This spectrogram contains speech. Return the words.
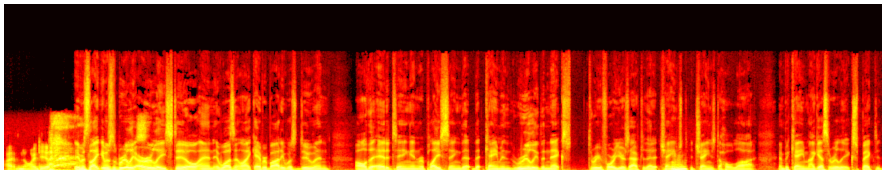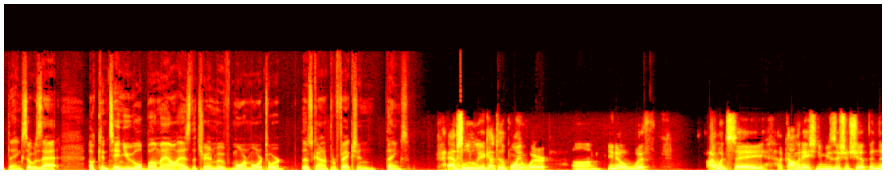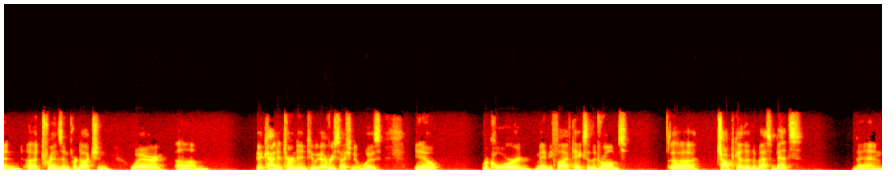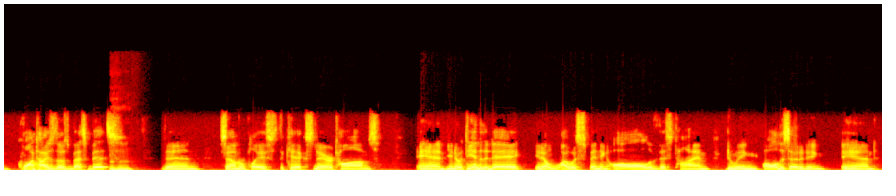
I have no idea. It was like it was really early still, and it wasn't like everybody was doing all the editing and replacing that that came in. Really, the next three or four years after that, it changed. It changed a whole lot and became, I guess, a really expected thing. So was that a continual bum out as the trend moved more and more toward those kind of perfection things? Absolutely. It got to the point where, um, you know, with, I would say, a combination of musicianship and then uh, trends in production, where um, it kind of turned into every session it was, you know, record maybe five takes of the drums, uh, chop together the best bits, then quantize those best bits, then sound replace the kick, snare, toms. And, you know, at the end of the day, you know, I was spending all of this time doing all this editing and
